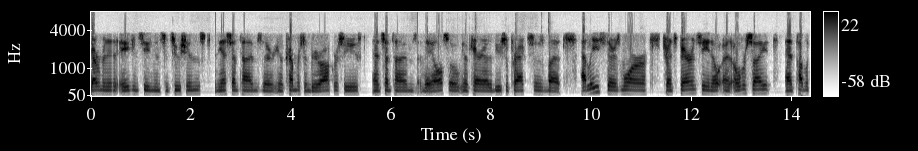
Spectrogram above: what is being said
government agencies and institutions. And yes, sometimes they're you know cumbersome bureaucracies, and sometimes they also you know carry out abusive practices. But at least there's more transparency and, and oversight and public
